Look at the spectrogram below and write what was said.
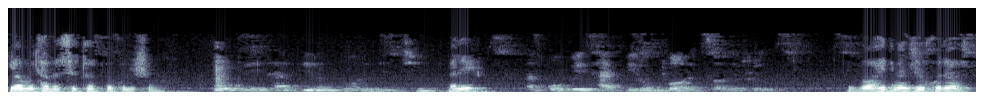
یا متوسطات بکنه شما. بله. از قوه تدبیر اون واحد صادر شده واحد منظور خداست.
